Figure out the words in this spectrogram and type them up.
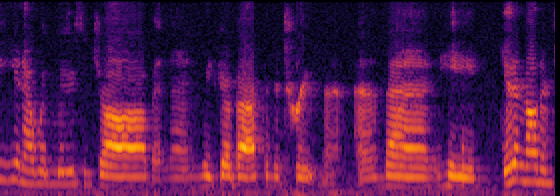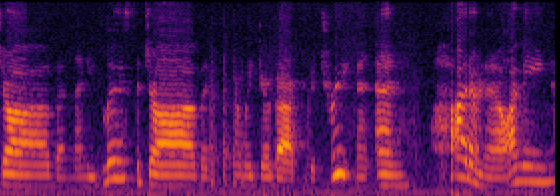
You know, would lose a job and then we'd go back into treatment. And then he'd get another job and then he'd lose the job and then we'd go back to the treatment. And I don't know. I mean,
